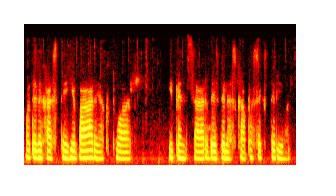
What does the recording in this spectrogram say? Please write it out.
¿O te dejaste llevar y actuar y pensar desde las capas exteriores.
